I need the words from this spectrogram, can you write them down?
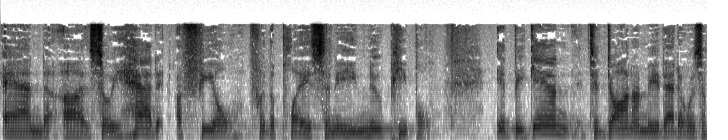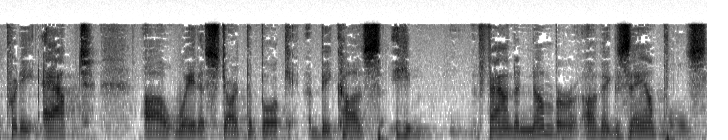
And uh, so he had a feel for the place and he knew people. It began to dawn on me that it was a pretty apt uh, way to start the book because he found a number of examples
